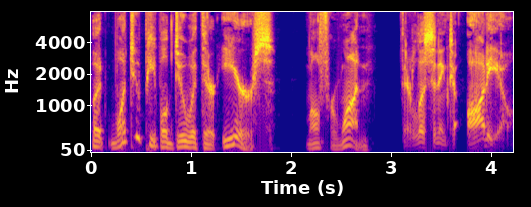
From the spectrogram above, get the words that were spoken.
But what do people do with their ears? Well, for one, they're listening to audio.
